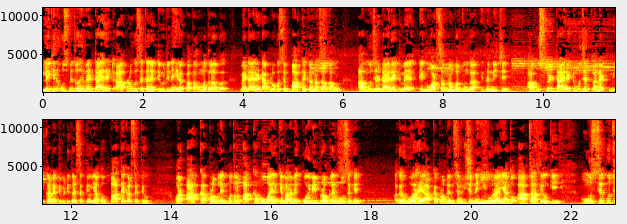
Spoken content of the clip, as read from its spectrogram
लेकिन उसमें जो है मैं डायरेक्ट आप लोगों से कनेक्टिविटी नहीं रख पाता हूँ। मतलब मैं डायरेक्ट आप लोगों से बातें करना चाहता हूँ। आप मुझे डायरेक्ट मैं एक व्हाट्सअप नंबर दूँगा इधर नीचे। आप उसमें डायरेक्ट मुझे कनेक्ट कनेक्टिविटी कर सकते हो या तो बातें कर सकते हो। और आपका प्रॉब्लम मतलब आपका मोबाइल के बारे में कोई भी प्रॉब्लम हो सके, अगर हुआ है, आपका प्रॉब्लम सोल्यूशन नहीं हो रहा है, या तो आप चाहते हो कि मुझसे कुछ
